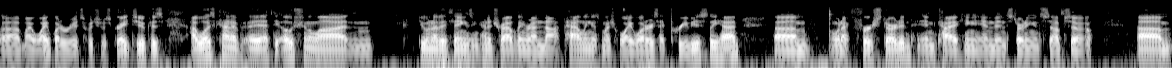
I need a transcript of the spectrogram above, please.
uh, my whitewater roots, which was great too, because I was kind of uh, at the ocean a lot and doing other things and kind of traveling around, not paddling as much whitewater as I previously had um, when I first started in kayaking and then starting in SUP. So um,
